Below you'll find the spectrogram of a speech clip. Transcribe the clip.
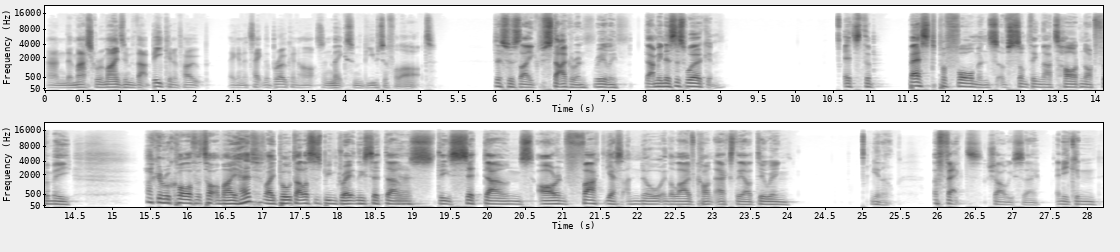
and the mask reminds him of that beacon of hope. They're going to take the broken hearts and make some beautiful art. This was like staggering, really. I mean, is this working? It's the best performance of something that's hard not for me. I can recall off the top of my head, like Bo Dallas has been great in these sit downs. These sit downs are, in fact, yes, I know in the live context they are doing, you know, effects, shall we say. And he can,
